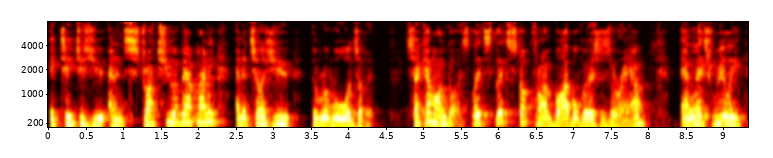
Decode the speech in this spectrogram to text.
It teaches you and instructs you about money and it tells you the rewards of it. So come on, guys. Let's, let's stop throwing Bible verses around and let's really,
